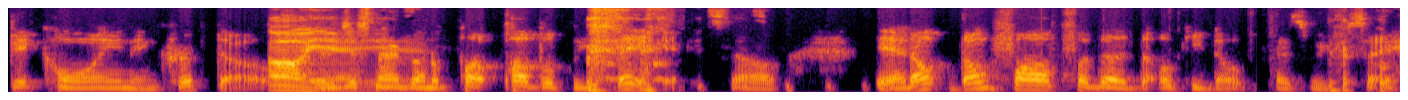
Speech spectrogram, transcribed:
Bitcoin and crypto. Oh yeah, they're just yeah, not yeah. going to pu- publicly say it. So yeah, don't don't fall for the the okey doke as we say.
